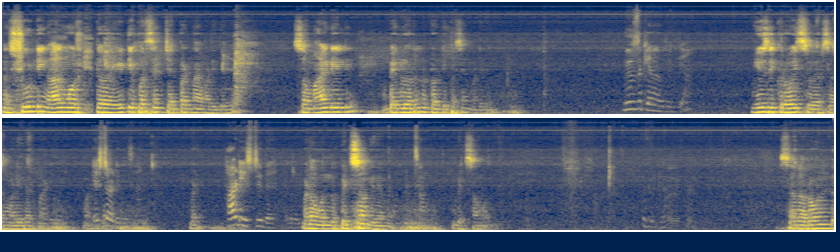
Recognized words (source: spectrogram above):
ನಾನು shooting almost eighty percent Channapatna ಮಾಡಿದ್ದೀನಿ ಸೊ ಮಾಡಿಲಿ ಬೆಂಗಳೂರಲ್ಲಿ ಟ್ವೆಂಟಿ ಪರ್ಸೆಂಟ್ ಮಾಡಿದ್ದೀನಿ. ಮ್ಯೂಸಿಕ್ ಏನಾದರೂ ಇದೆಯಾ? ಮ್ಯೂಸಿಕ್ ರೋಹಿತ್ ಸುವರ್ ಸರ್ ಮಾಡಿದ್ದಾರೆ. ಎಷ್ಟು ಹಾಡಿದೆ ಸರ್? ಮೇಡಮ್ ಹಾಡು ಎಷ್ಟಿದೆ ಮೇಡಮ್ ಒಂದು ಬಿಟ್ ಸಾಂಗ್ ಇದೆ ಮೇಡಮ್. ಬಿಟ್ ಸಾಂಗ್ ಒಂದು sir around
